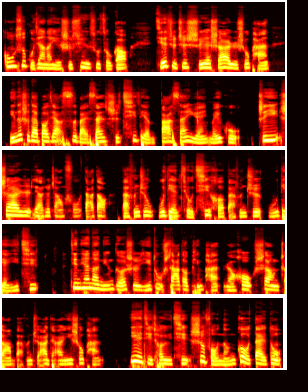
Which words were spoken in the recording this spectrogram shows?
公司股价呢也是迅速走高。截止至十月十二日收盘，宁德时代报价四百三十七点八三元每股，十一、十二日两日涨幅达到百分之五点九七和百分之五点一七。今天呢，宁德是一度杀到平盘，然后上涨百分之二点二一收盘，业绩超预期，是否能够带动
